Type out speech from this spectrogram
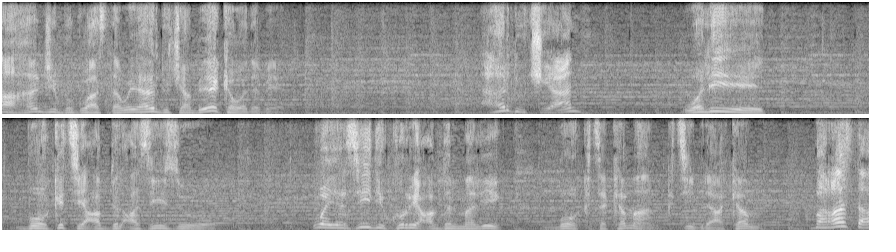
ئاهەنگی بگواستنەوەی هەردووکیان بەیەکەوە دەبێت. هەردووکیان؟ وەلید بۆ کچی عەبدولعەزیز و. و یەزیدی کوڕی عەبدولمەلیک. بۆ کچەکەمان کچی براکەم. بەڕاستە؟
